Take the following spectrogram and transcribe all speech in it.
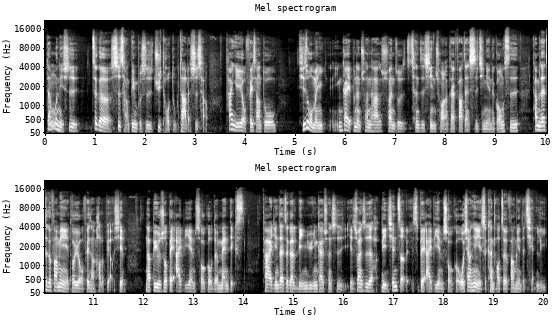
但问题是，这个市场并不是巨头独大的市场，它也有非常多，其实我们应该也不能算它算作称之新创了，在发展十几年的公司，他们在这个方面也都有非常好的表现。那比如说被 IBM 收购的 Mendix。它已经在这个领域应该算是也算是领先者了，也是被 IBM 收购。我相信也是看到这方面的潜力。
